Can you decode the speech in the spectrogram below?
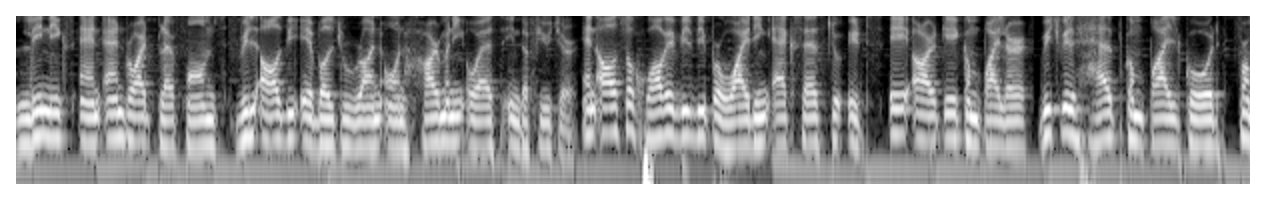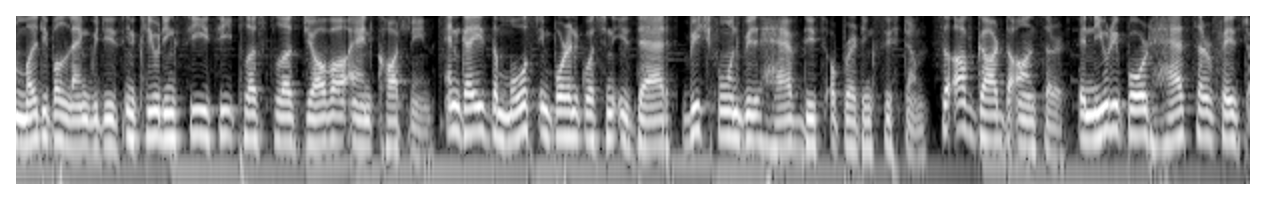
Linux and Android platforms will all be able to run on Harmony OS in the future. And also Huawei will be providing access to its ARK compiler which will help compile code from multiple languages including C, C++, Java and Kotlin. And guys the most important question is that which phone will have this operating system? So I've got the answer. A new report has surfaced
